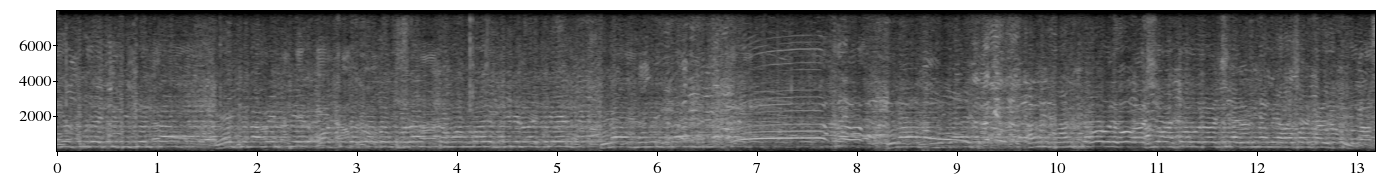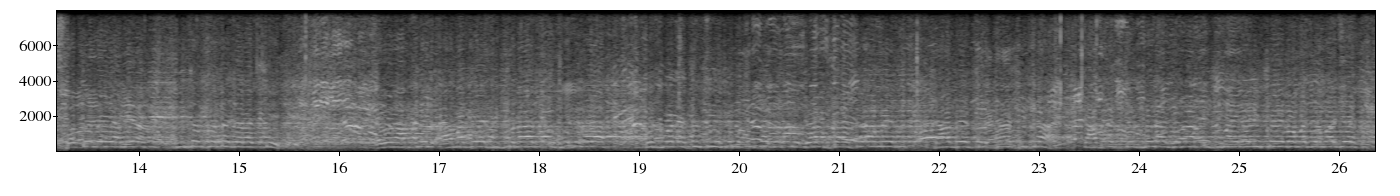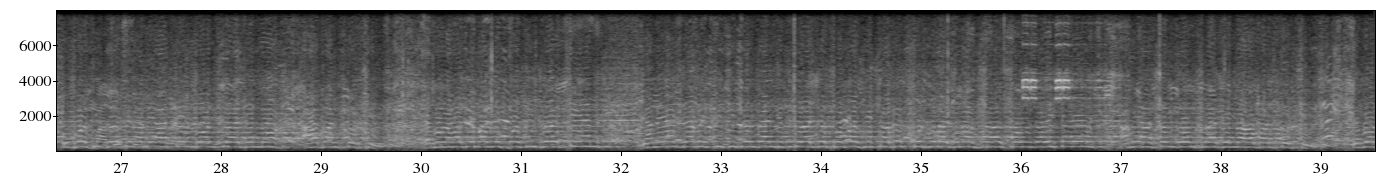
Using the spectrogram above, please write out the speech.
করার জন্য আহ্বান করছি। এবং আমাদের মাঝে উপস্থিত রয়েছেন জালিয়া গ্রামের কৃষি সন্তান যুক্তরাজ্য প্রবাসী সাবেক ফুটবলার জেলা শাহ আমি আসন গ্রহণ করার জন্য আহ্বান করছি। এবং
